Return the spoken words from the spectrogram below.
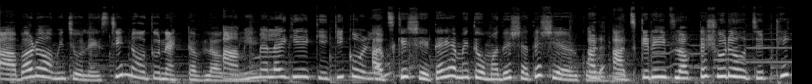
আবারও আমি চলে এসেছি নতুন একটা ব্লগ আমি মেলায় গিয়ে কি কি করলাম? আজকে সেটাই আমি তোমাদের সাথে শেয়ার করব। আর আজকের এই ব্লগটা শুরু হচ্ছে ঠিক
